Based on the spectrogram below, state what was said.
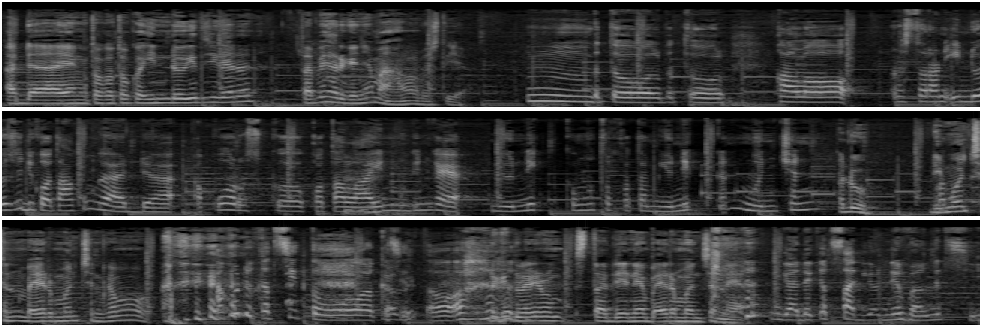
Ada yang toko-toko Indo gitu juga ada. Tapi harganya mahal pasti ya. Hmm, betul betul. Kalau restoran Indo sih di kota aku nggak ada. Aku harus ke kota lain, mungkin kayak Munich. Kamu tuh kota Munich kan Munchen. Aduh, di Munchen, Bayern Munchen kamu Aku deket situ, ke situ. dekat Bayern stadionnya Bayern Munchen ya? Nggak deket stadionnya banget sih.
